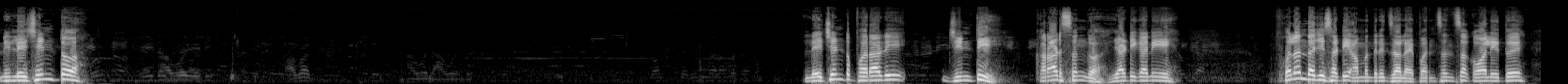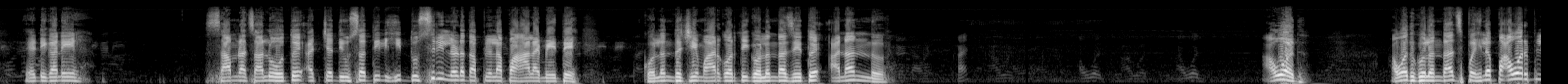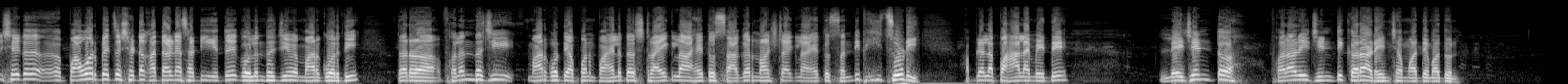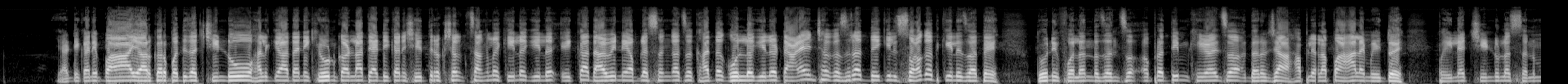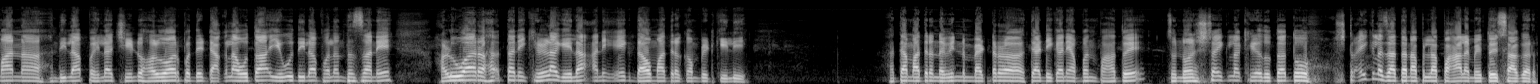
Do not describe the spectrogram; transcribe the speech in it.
आणि लेजेंट लेजंड फरारी जिंटी कराड संघ या ठिकाणी फलंदाजीसाठी आमंत्रित झालाय. पंचांचा कॉल येतोय. या ठिकाणी सामना चालू होतोय. आजच्या दिवसातील ही दुसरी लढत आपल्याला पाहायला मिळते. गोलंदाजी मार्गवरती गोलंदाज येतोय. आनंद. अवध अवध गोलंदाज. पहिलं पॉवर प्ले षट पॉवर प्लेचं षटक हाताळण्यासाठी येतोय. गोलंदाजी मार्कवरती तर फलंदाजी मार्गवरती आपण पाहिलं तर स्ट्राईकला आहे तो सागर नॉन स्ट्राईकला आहे तो संदीप ही जोडी आपल्याला पाहायला मिळते. लेजेंट फरारी जिंटी कराड यांच्या माध्यमातून. या ठिकाणी पहा यॉर्कर पतीचा चेंडू हलक्या हाताने खेळून काढला. त्या ठिकाणी क्षेत्ररक्षक चांगलं केलं गेलं. एका धावेने आपल्या संघाचं खातं खोललं गेलं. टाळ्यांच्या गजरात देखील स्वागत केले जाते दोन्ही फलंदाजांचं अप्रतिम खेळाचा दर्जा आपल्याला पाहायला मिळतोय. पहिल्या चेंडूला सन्मान दिला. पहिला चेंडू हळूवार पद्धत टाकला होता. येऊ दिला फलंदाजाने. हळुवार हाताने खेळला गेला आणि एक धाव मात्र कंप्लीट केली. आता मात्र नवीन बॅटर त्या ठिकाणी आपण पाहतोय. जो नॉन स्ट्राईकला खेळत होता तो स्ट्राईकला जाताना आपल्याला पाहायला मिळतोय सागर.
